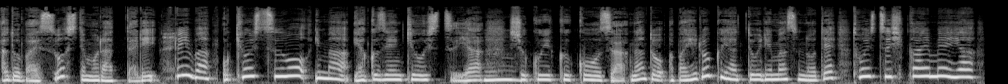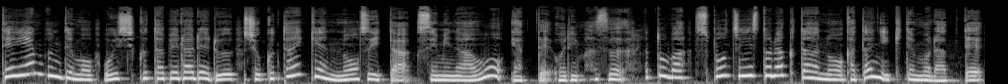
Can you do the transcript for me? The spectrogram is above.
アドバイスをしてもらったり、あるいはお教室を今薬膳教室や食育講座など幅広くやっておりますので、糖質控えめや低塩分でも美味しく食べられる食体験のついたセミナーをやっております。あとはスポーツインストラクターの方に来てもらって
